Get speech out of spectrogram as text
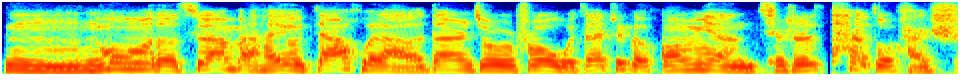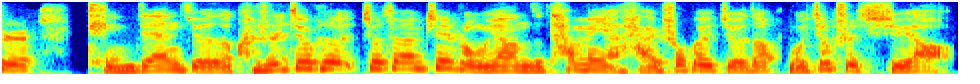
嗯，默默的虽然把他又加回来了，但是就是说我在这个方面其实态度还是挺坚决的。可是就是就算这种样子，他们也还是会觉得我就是需要，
